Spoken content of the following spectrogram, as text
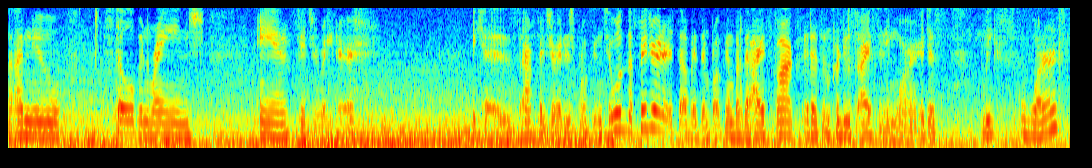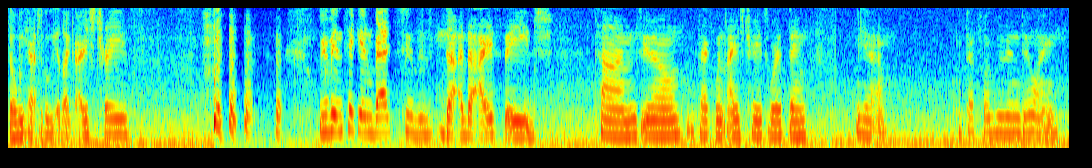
a new stove and range and refrigerator because our refrigerator is broken too. Well, the refrigerator itself isn't broken, but the ice box, it doesn't produce ice anymore. It just leaks water, so we had to go get like ice trays. We've been taken back to the, the, the ice age times, you know, back when ice trays were a thing. Yeah, that's what we've been doing.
